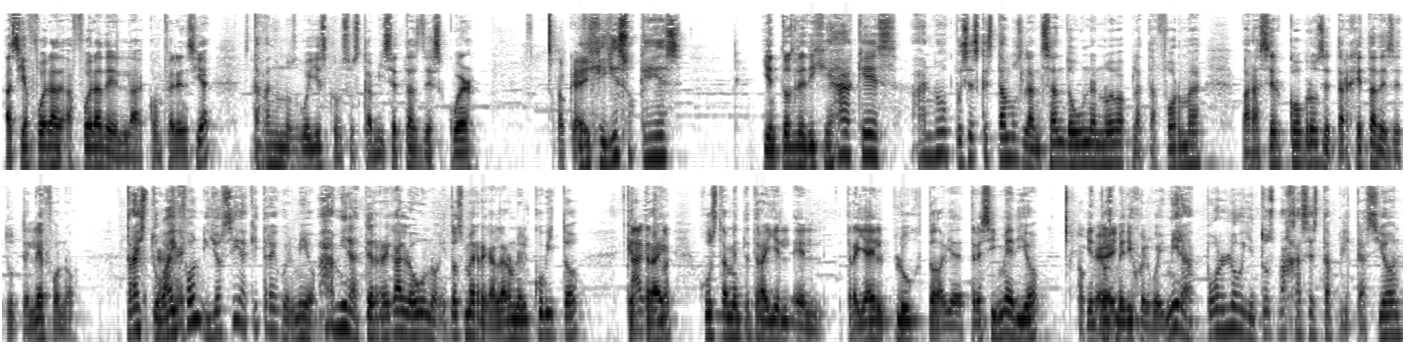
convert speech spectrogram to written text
Así afuera, afuera de la conferencia, estaban unos güeyes con sus camisetas de Square. Y dije, ¿y eso qué es? Y entonces le dije, ah, ¿qué es? Ah, no, pues es que estamos lanzando una nueva plataforma para hacer cobros de tarjeta desde tu teléfono. ¿Traes tu iPhone? Y yo, sí, aquí traigo el mío. Ah, mira, te regalo uno. Entonces me regalaron el cubito que ah, trae, justamente trae el, traía el plug todavía de tres y medio. Y entonces me dijo el güey, mira, ponlo y entonces bajas esta aplicación.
